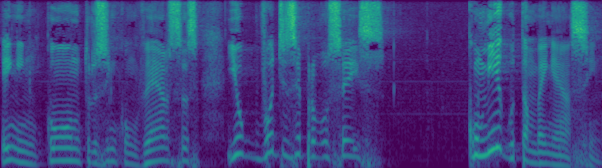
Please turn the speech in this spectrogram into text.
em encontros, em conversas, e eu vou dizer para vocês, comigo também é assim.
